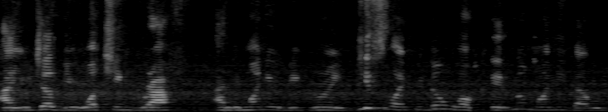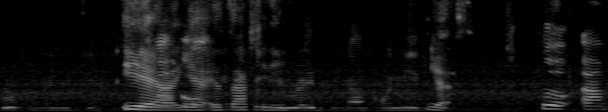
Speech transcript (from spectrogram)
and you just be watching graph and the money will be growing. This one, if you don't work, there's no money that will grow from. Yeah So, so yeah you need to exactly. be ready and on it. yes. So um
